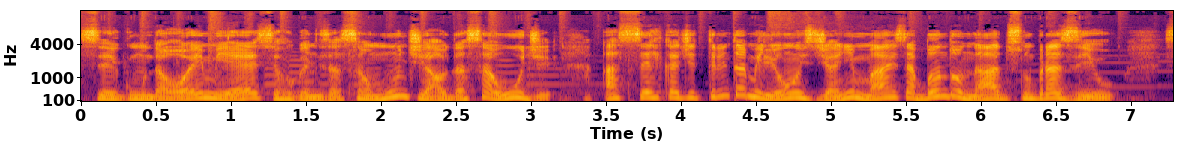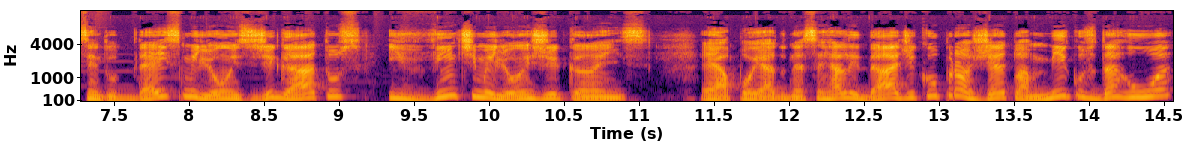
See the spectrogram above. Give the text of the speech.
Segundo a OMS, Organização Mundial da Saúde, há cerca de 30 milhões de animais abandonados no Brasil, sendo 10 milhões de gatos e 20 milhões de cães. É apoiado nessa realidade que o projeto Amigos da Rua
